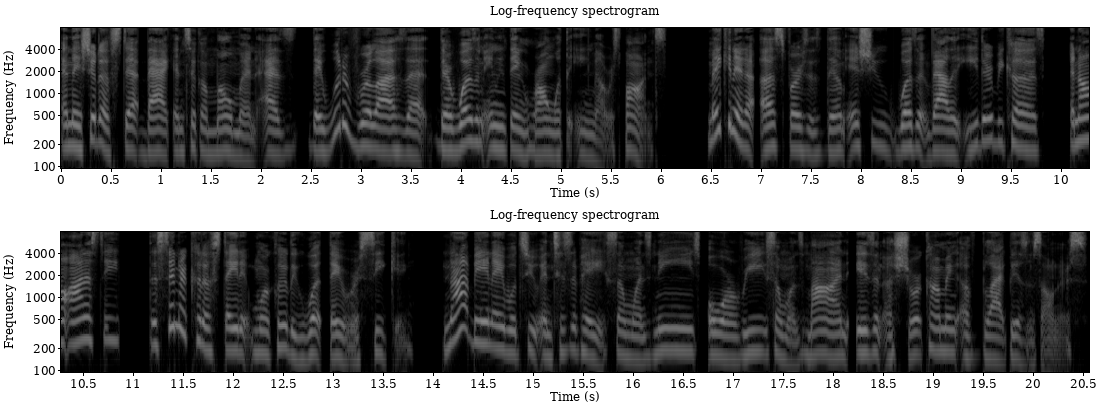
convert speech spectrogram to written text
and they should have stepped back and took a moment as they would have realized that there wasn't anything wrong with the email response. Making it a us versus them issue wasn't valid either because, in all honesty, the sender could have stated more clearly what they were seeking. Not being able to anticipate someone's needs or read someone's mind isn't a shortcoming of Black business owners.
